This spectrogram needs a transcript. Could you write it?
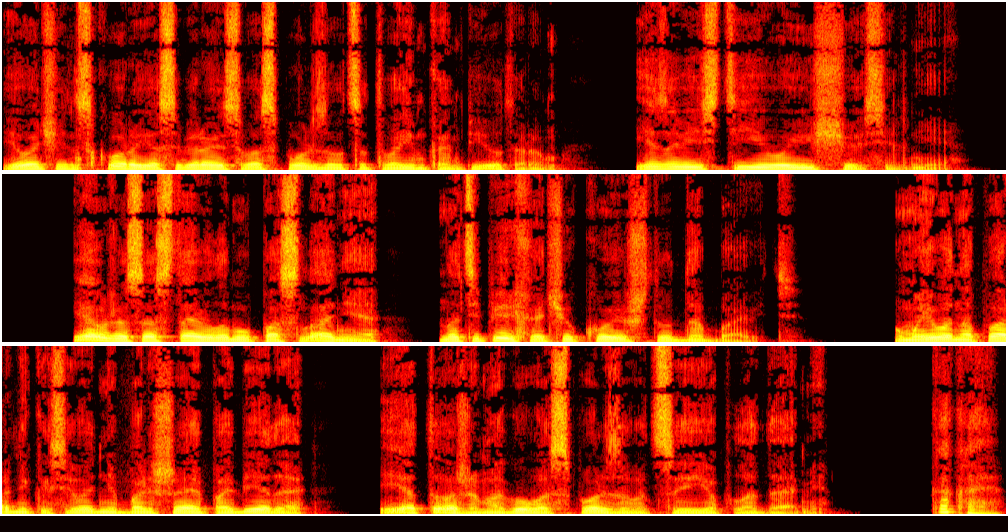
И очень скоро я собираюсь воспользоваться твоим компьютером и завести его еще сильнее. Я уже составил ему послание, но теперь хочу кое-что добавить. У моего напарника сегодня большая победа, и я тоже могу воспользоваться ее плодами. — Какая?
